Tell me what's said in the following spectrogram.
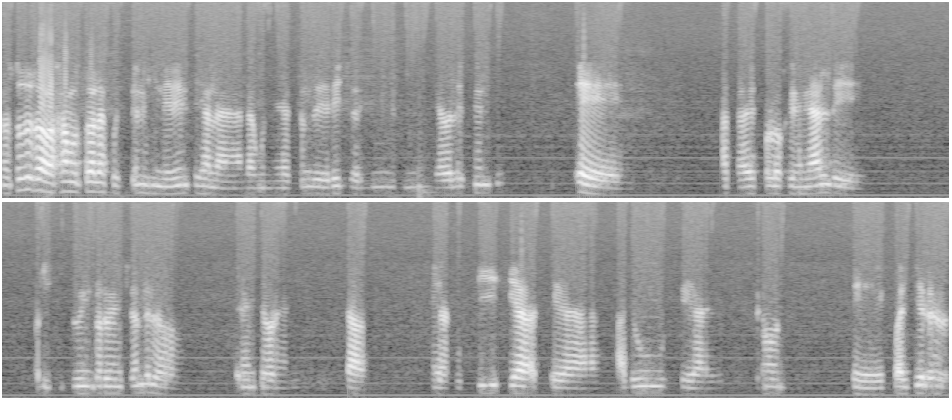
nosotros trabajamos todas las cuestiones inherentes a la, vulneración de derechos de niños, y adolescentes eh, a través, por lo general, de solicitud de intervención de los diferentes organismos sea justicia, sea salud, sea educación, eh, cualquier,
